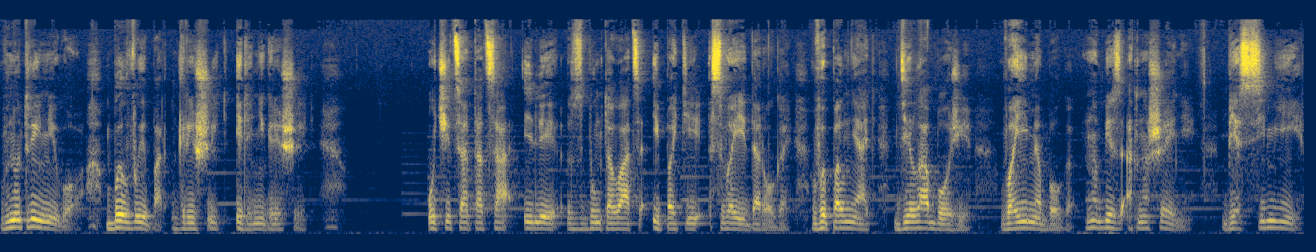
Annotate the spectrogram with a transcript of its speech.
Внутри Него был выбор, грешить или не грешить учиться от Отца или взбунтоваться и пойти своей дорогой, выполнять дела Божьи во имя Бога, но без отношений, без семьи.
